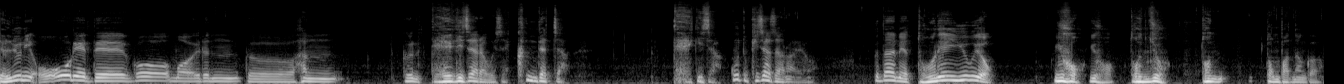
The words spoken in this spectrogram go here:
연륜이 오래되고 뭐 이런 그 한 그 대기자라고 있어요. 큰 대자. 대기자. 그것도 기자잖아요. 그 다음에 돈의 유혹, 유혹, 유혹, 돈유, 돈, 돈 받는 거.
